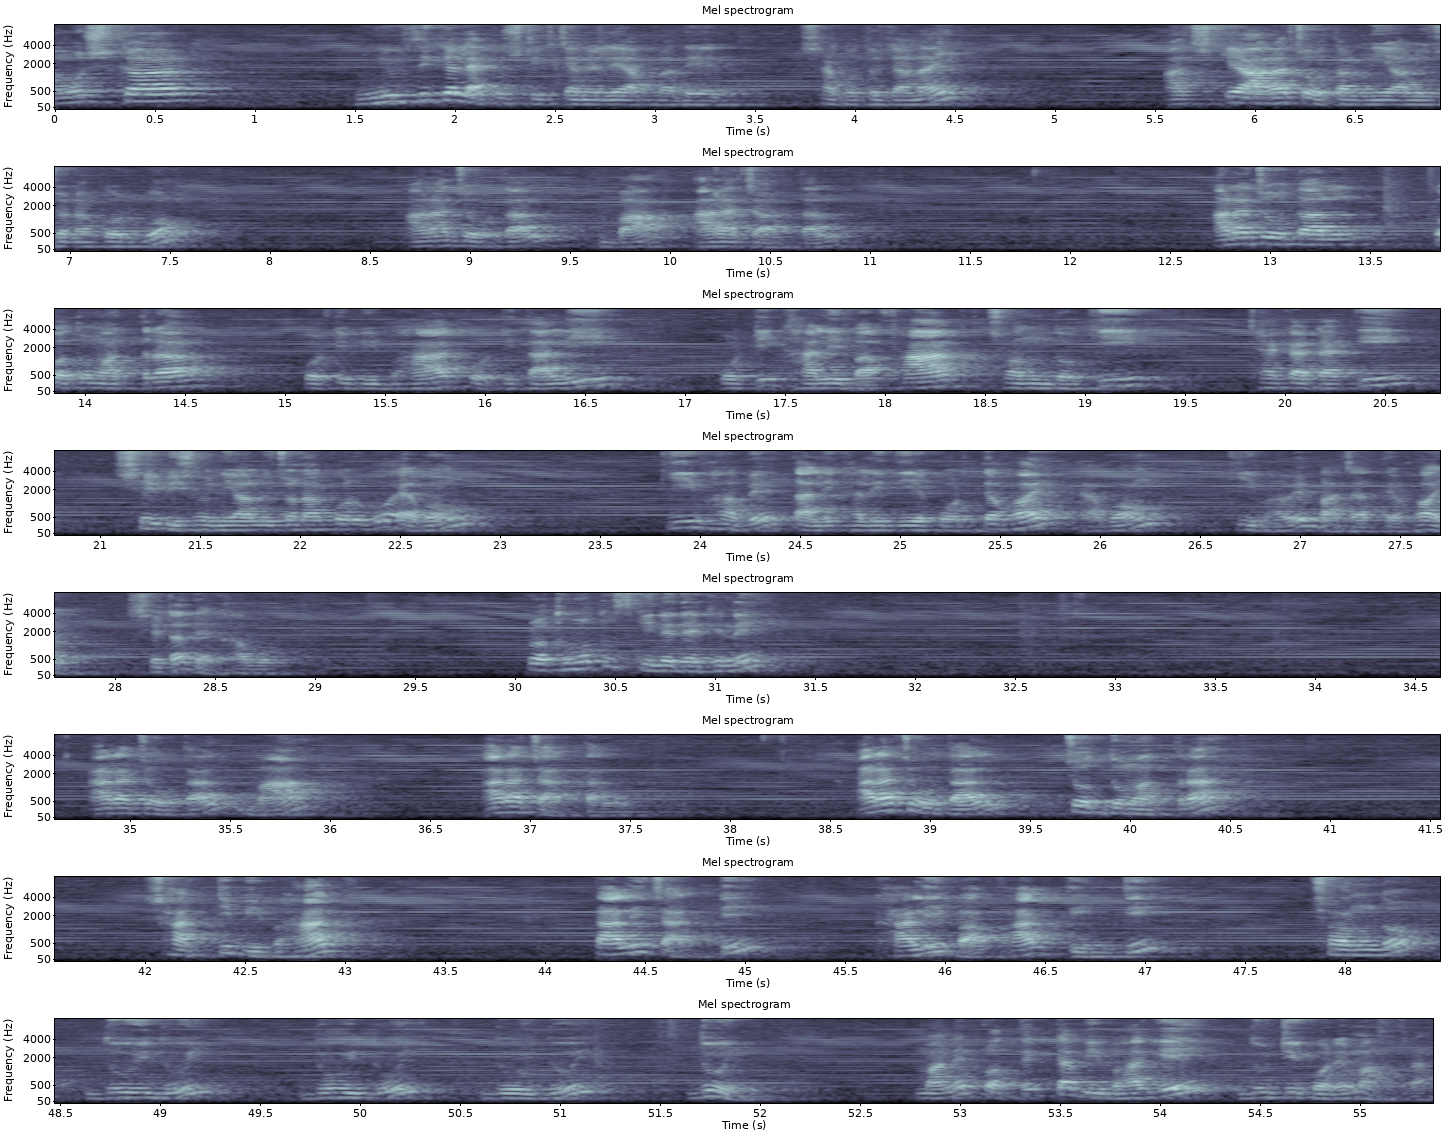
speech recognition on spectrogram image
নমস্কার musical acoustic চ্যানেলে আপনাদের স্বাগত জানাই। আজকে আরা চৌতাল নিয়ে আলোচনা করব। আরা চৌতাল বা আরা চারতাল। আরা চৌতাল কত মাত্রা? কোটি বিভাগ, কোটি তালি, কোটি খালি বা ফাঁক, ছন্দ কি, ঠেকাটা কি সেই বিষয় নিয়ে আলোচনা করব এবং কীভাবে তালি খালি দিয়ে করতে হয় এবং কীভাবে বাজাতে হয় সেটা দেখাবো। প্রথমত স্ক্রিনে দেখে নেই। আরা চৌতাল, মা, আরা চারতাল। আরা চৌতাল, চোদ্দ মাত্রা, ষাটটি বিভাগ, তালি চারটি, খালি বা ফাঁক তিনটি, ছন্দ দুই দুই দুই দুই দুই দুই দুই। মানে প্রত্যেকটা বিভাগে দুটি করে মাত্রা।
